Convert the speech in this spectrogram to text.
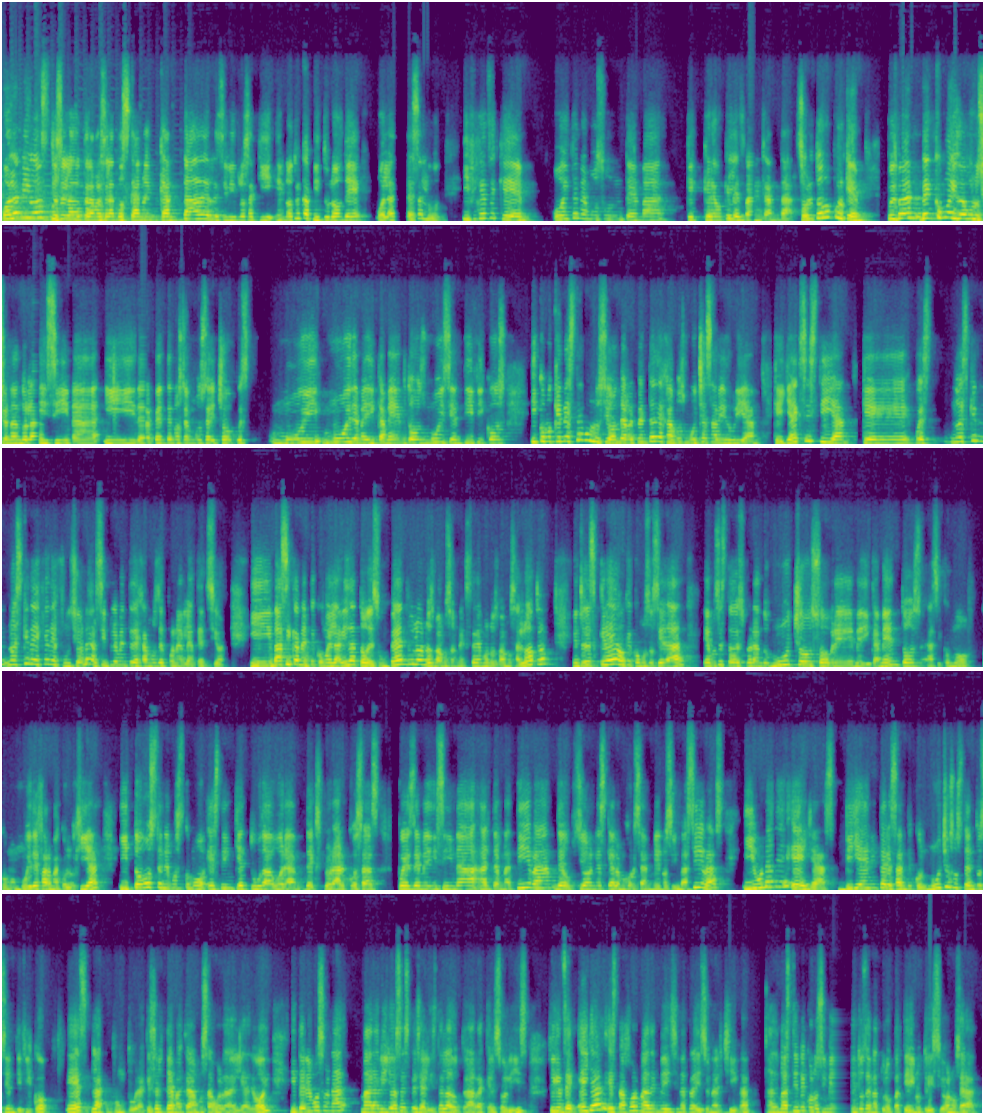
Hola amigos, yo soy la doctora Marcela Toscano, encantada de recibirlos aquí en otro capítulo de Hola de Salud. Y fíjense que hoy tenemos un tema que creo que les va a encantar, sobre todo porque pues ven, ven cómo ha ido evolucionando la medicina y de repente nos hemos hecho pues muy, muy de medicamentos, muy científicos y como que en esta evolución de repente dejamos mucha sabiduría que ya existía, que pues no es, que, no es que deje de funcionar, simplemente dejamos de ponerle atención. Y básicamente como en la vida todo es un péndulo, nos vamos a un extremo, nos vamos al otro. Entonces creo que como sociedad hemos estado explorando mucho sobre medicamentos, así como, como muy de farmacología, y todos tenemos como esta inquietud ahora de explorar cosas pues de medicina alternativa, de opciones que a lo mejor sean menos invasivas. Y una de ellas, bien interesante, con mucho sustento científico, es la acupuntura, que es el tema que vamos a abordar el día de hoy. Y tenemos una maravillosa especialista, la doctora Raquel Solís. Fíjense, ella está formada en medicina tradicional china, además tiene conocimientos de naturopatía y nutrición, o sea,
